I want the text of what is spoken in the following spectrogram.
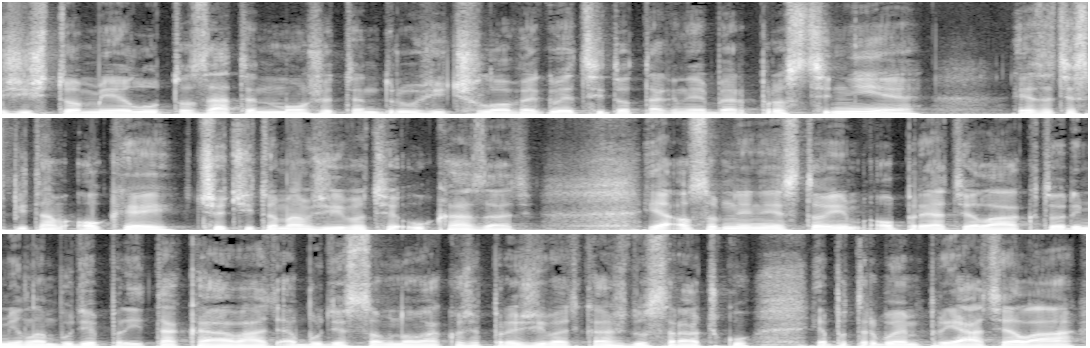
Ježiš to mielu, to za ten môže ten druhý človek, veď si to tak neber. Proste nie ja sa ťa spýtam, OK, čo ti to mám v živote ukázať? Ja osobne nestojím o priateľa, ktorý mi len bude pritakávať a bude so mnou akože prežívať každú sračku. Ja potrebujem priateľa,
